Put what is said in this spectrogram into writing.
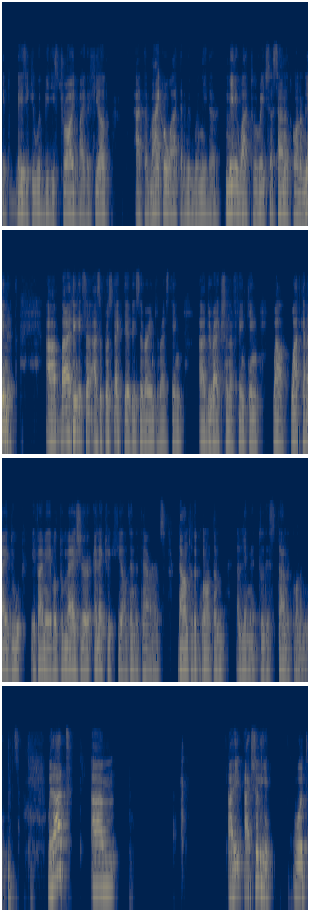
it basically would be destroyed by the field at the microwatt and we would need a milliwatt to reach the standard quantum limit. Uh, but I think it's a, as a perspective, it's a very interesting uh, direction of thinking, well, what can I do if I'm able to measure electric fields in the terahertz down to the quantum limit, to the standard quantum limits. With that, um, I actually would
